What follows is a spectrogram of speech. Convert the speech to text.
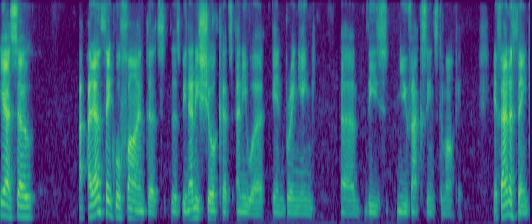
Yeah, so I don't think we'll find that there's been any shortcuts anywhere in bringing um, these new vaccines to market. If anything,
